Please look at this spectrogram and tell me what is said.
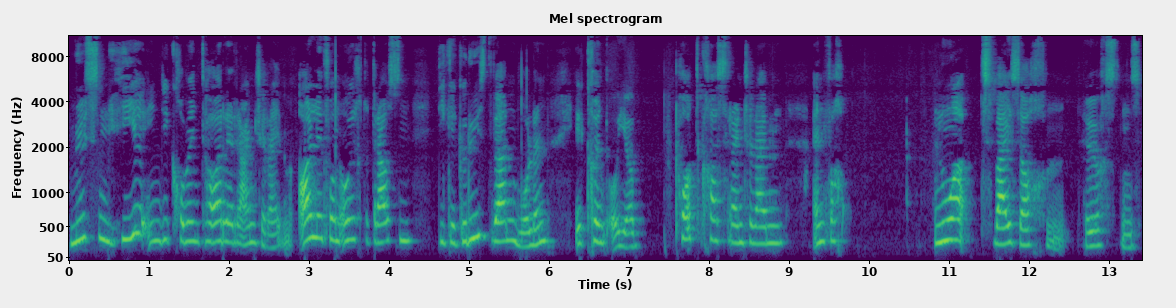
müssen hier in die Kommentare reinschreiben. Alle von euch da draußen, die gegrüßt werden wollen, ihr könnt euer Podcast reinschreiben. Einfach nur zwei Sachen höchstens.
